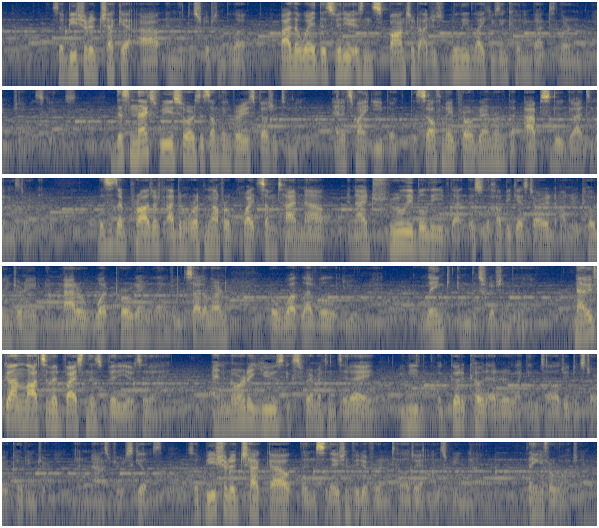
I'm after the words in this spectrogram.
So be sure to check it out in the description below. By the way, this video isn't sponsored, I just really like using CodingBat to learn new Java skills. This next resource is something very special to me and it's my ebook, The Self Made Programmer The Absolute Guide to Getting Started. This is a project I've been working on for quite some time now, and I truly believe that this will help you get started on your coding journey no matter what programming language you decide to learn or what level you're at. Link in the description below. Now, we've gotten lots of advice in this video today, and in order to use experimenting today, you need a good code editor like IntelliJ to start your coding journey and master your skills. So be sure to check out the installation video for IntelliJ on screen now. Thank you for watching.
